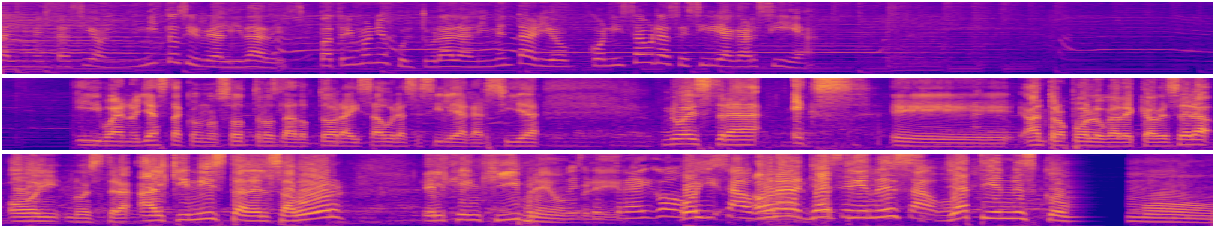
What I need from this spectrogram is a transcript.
la alimentación, mitos y realidades, patrimonio cultural alimentario con Isaura Cecilia García. Y bueno, ya está con nosotros la doctora Isaura Cecilia García, nuestra ex eh, antropóloga de cabecera, hoy nuestra alquimista del sabor, el jengibre, Pues hombre. te traigo Oye, un sabor. ahora ya tienes, sabor. ya tienes como,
